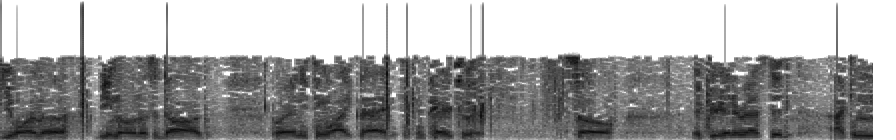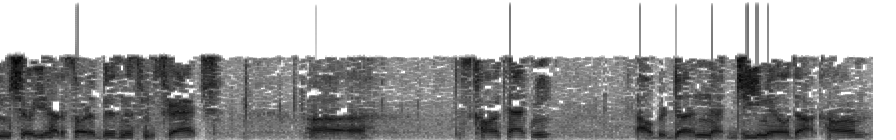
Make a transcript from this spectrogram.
you want to be known as a dog or anything like that, anything compared to it. So, if you're interested, I can show you how to start a business from scratch. Uh, just contact me, Albert Dutton at gmail.com,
